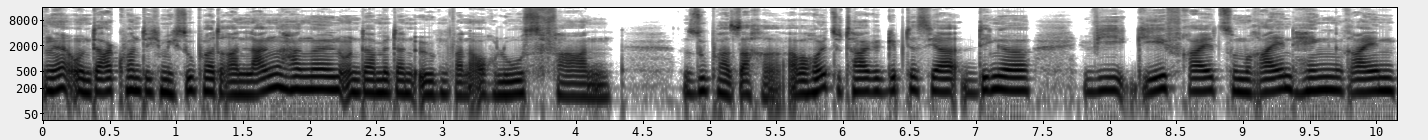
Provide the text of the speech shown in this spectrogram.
Ja, und da konnte ich mich super dran langhangeln und damit dann irgendwann auch losfahren. Super Sache. Aber heutzutage gibt es ja Dinge wie gehfrei zum Reinhängen, rein,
